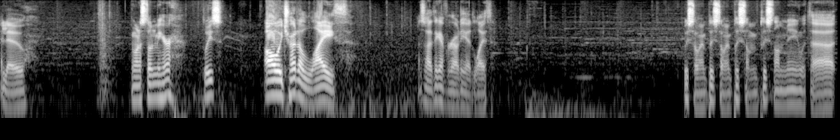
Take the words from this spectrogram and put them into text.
Hello. You want to stun me here, please? Oh, he tried a lithe. That's, I think I forgot he had lithe. Please stun me, please stun me, please stun me, please stun me with that.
